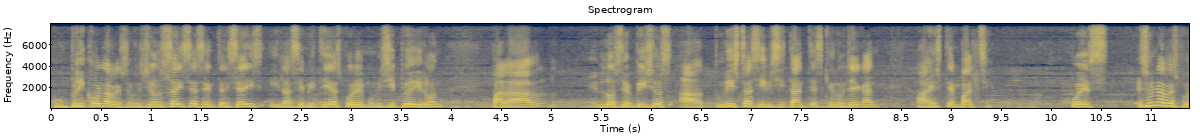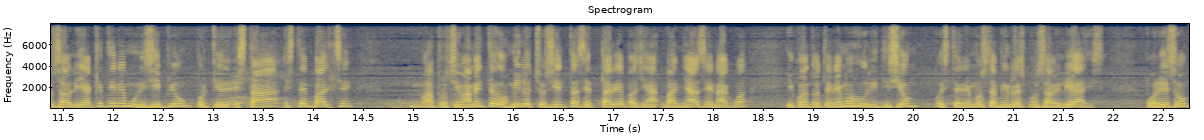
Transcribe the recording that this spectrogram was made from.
cumplir con la resolución 666 y las emitidas por el municipio de Girón para dar los servicios a turistas y visitantes que nos llegan a este embalse. Pues es una responsabilidad que tiene el municipio porque está este embalse aproximadamente 2.800 hectáreas bañadas en agua y cuando tenemos jurisdicción pues tenemos también responsabilidades. Por eso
